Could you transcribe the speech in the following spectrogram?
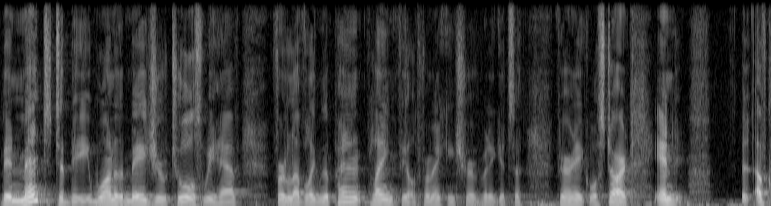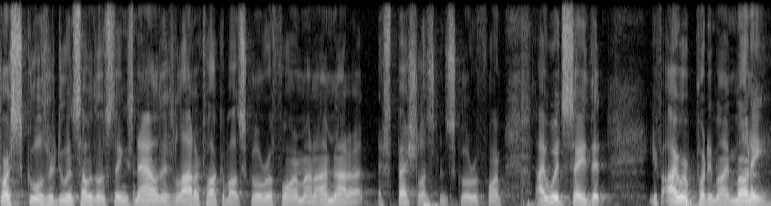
been meant to be one of the major tools we have for leveling the playing field, for making sure everybody gets a fair and equal start. And of course, schools are doing some of those things now. There's a lot of talk about school reform, and I'm not a, a specialist in school reform. I would say that if I were putting my money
